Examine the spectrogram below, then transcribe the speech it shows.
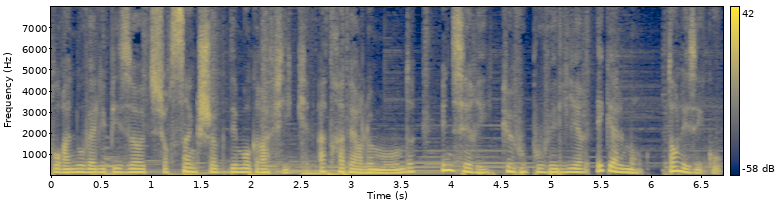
pour un nouvel épisode sur 5 chocs démographiques à travers le monde, une série que vous pouvez lire également dans les échos.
